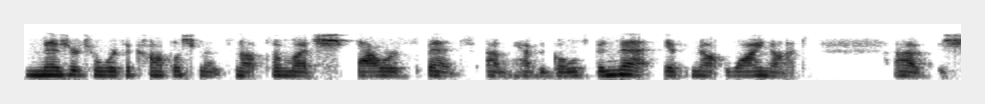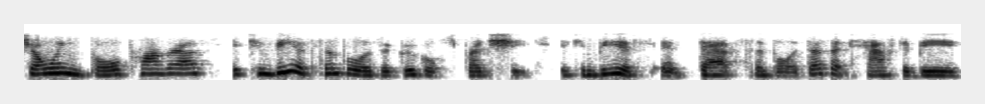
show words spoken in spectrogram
measure towards accomplishments, not so much hours spent. Um, have the goals been met? If not, why not? Uh, showing goal progress, it can be as simple as a Google spreadsheet. It can be as, it, that simple. It doesn't have to be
